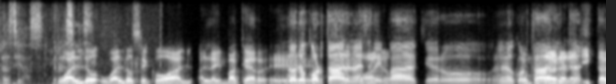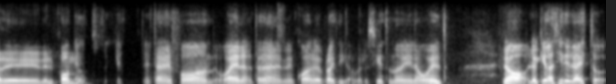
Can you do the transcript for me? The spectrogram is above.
Gracias. gracias. Waldo, Waldo secó al, al linebacker. eh, no lo cortaron a ese linebacker, oh, no lo Lo cortaron. mataron a la está- lista de- del fondo. es- es- Está en el fondo, bueno, está en el cuadro de práctica, pero sigue estando bien a vuelta. No, lo que iba a decir era esto.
